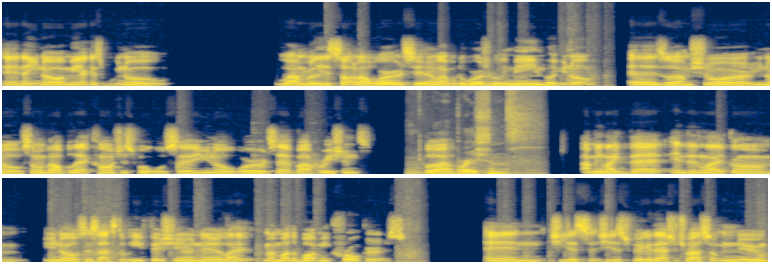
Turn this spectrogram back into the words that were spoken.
And uh, you know, I mean, I guess you know, well, I'm really just talking about words here and like what the words really mean. But you know, as uh, I'm sure you know, some of our black conscious folk will say, you know, words have vibrations. But Vibrations. I mean, like that, and then like um, you know, since I still eat fish here and there, like my mother bought me croakers, and she just she just figured that I should try something new.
